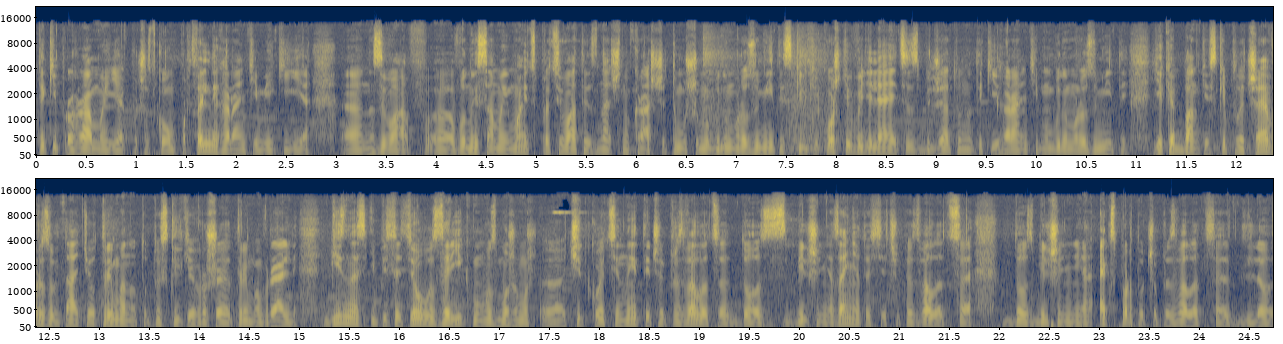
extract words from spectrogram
такі програми, як по частковим портфельних гарантіям, які я е, називав, е, вони саме і мають спрацювати значно краще, тому що ми будемо розуміти, скільки коштів виділяється з бюджету на такі гарантії. Ми будемо розуміти, яке банківське плече в результаті отримано, тобто скільки грошей отримав реальний бізнес. І після цього за рік ми зможемо е, чітко оцінити, чи призвело це до збільшення зайнятості, чи призвело це до збільшення експорту, чи призвело це для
